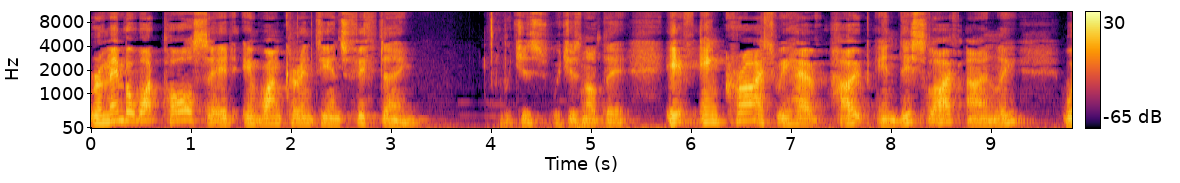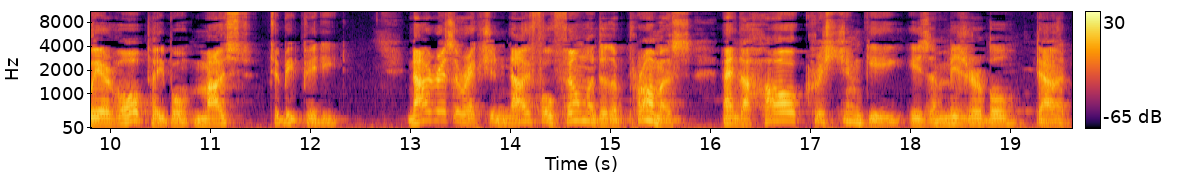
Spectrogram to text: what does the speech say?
remember what Paul said in 1 Corinthians 15. Which is, which is not there. If in Christ we have hope in this life only, we are of all people most to be pitied no resurrection, no fulfillment of the promise, and the whole Christian gig is a miserable dud.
